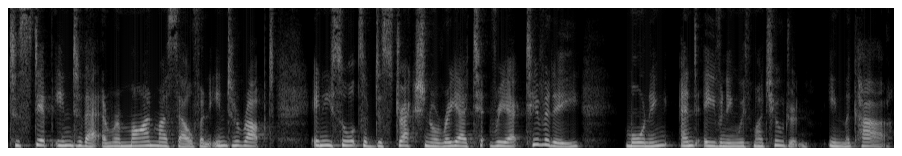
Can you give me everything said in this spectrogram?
to step into that and remind myself and interrupt any sorts of distraction or react- reactivity morning and evening with my children in the car.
